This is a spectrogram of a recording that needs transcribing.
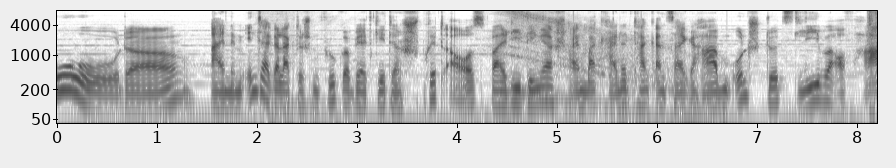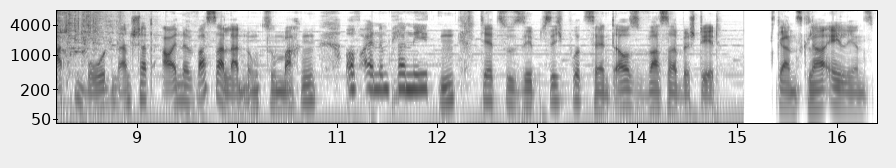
Oder einem intergalaktischen Flugobjekt geht der Sprit aus, weil die Dinger scheinbar keine Tankanzeige haben und stürzt lieber auf harten Boden, anstatt eine Wasserlandung zu machen auf einem Planeten, der zu 70% aus Wasser besteht. Ganz klar Aliens.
